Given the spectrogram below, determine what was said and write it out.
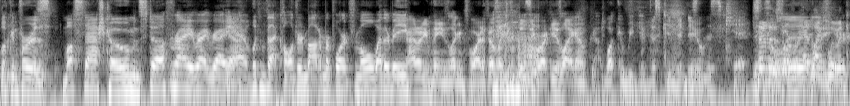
looking for his mustache comb and stuff. Right, right, right. Yeah. Yeah. Looking for that cauldron bottom report from old Weatherby. I don't even think he's looking for it. It feels like just busy work. He's like, oh God, what could we give this kid to do? This kid. Send him to the store for headlight fluid.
